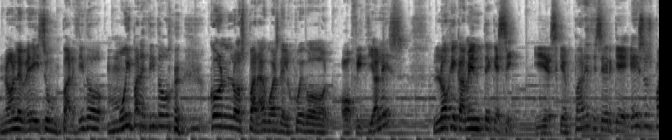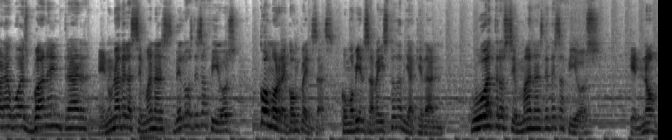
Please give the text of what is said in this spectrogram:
¿No le veis un parecido, muy parecido, con los paraguas del juego oficiales? Lógicamente que sí. Y es que parece ser que esos paraguas van a entrar en una de las semanas de los desafíos como recompensas. Como bien sabéis, todavía quedan cuatro semanas de desafíos que no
